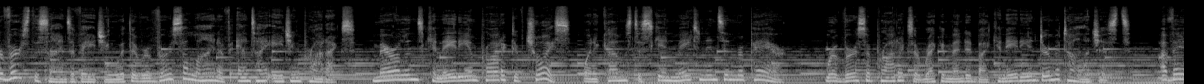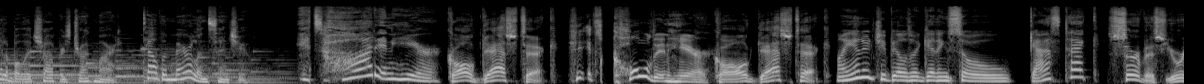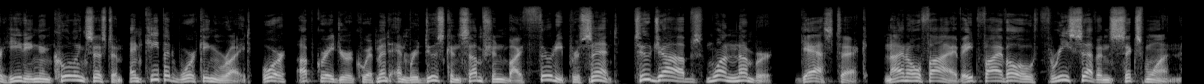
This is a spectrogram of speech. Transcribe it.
Reverse the signs of aging with the Reversa line of anti aging products, Marilyn's Canadian product of choice when it comes to skin maintenance and repair. Reversa products are recommended by Canadian dermatologists. Available at Shoppers Drug Mart. Tell them Maryland sent you. It's hot in here. Call Gas Tech. It's cold in here. Call Gas Tech. My energy bills are getting so gas tech? Service your heating and cooling system and keep it working right. Or upgrade your equipment and reduce consumption by 30%. Two jobs, one number. Gas Tech. 905 850 3761.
